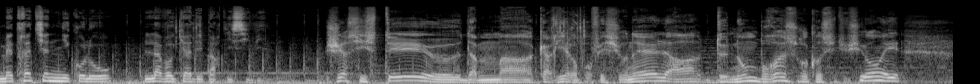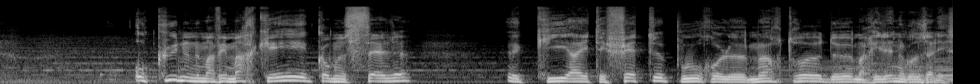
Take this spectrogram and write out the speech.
Maître Étienne Nicolo, l'avocat des parties civiles. J'ai assisté euh, dans ma carrière professionnelle à de nombreuses reconstitutions et aucune ne m'avait marqué comme celle euh, qui a été faite pour le meurtre de Marilène Gonzalez.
